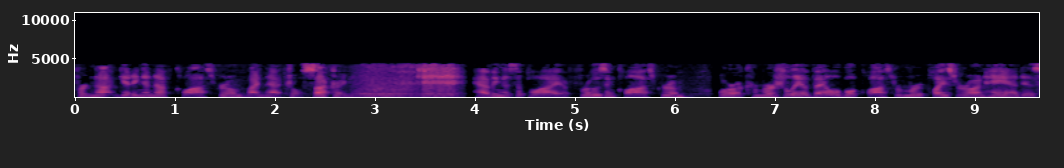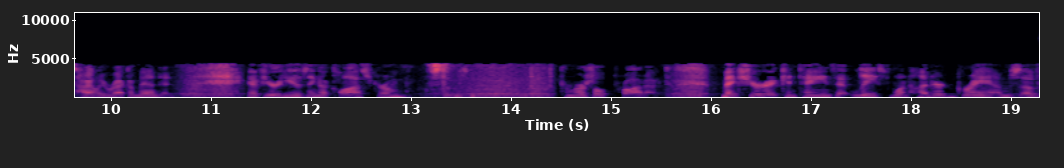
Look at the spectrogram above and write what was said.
for not getting enough colostrum by natural suckling. Having a supply of frozen colostrum or a commercially available colostrum replacer on hand is highly recommended. If you're using a colostrum commercial product, make sure it contains at least 100 grams of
